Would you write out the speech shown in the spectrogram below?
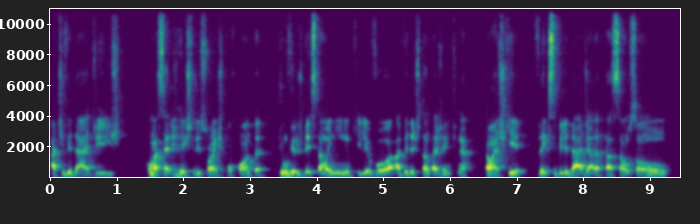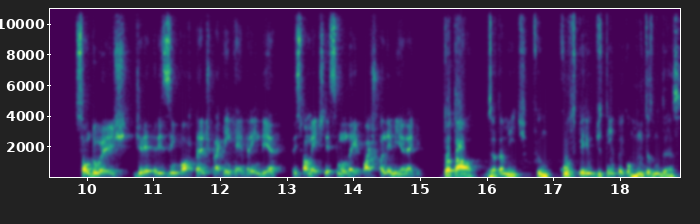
atividades com uma série de restrições por conta de um vírus desse tamanhinho que levou a vida de tanta gente, né? Então, acho que flexibilidade e adaptação são são duas diretrizes importantes para quem quer empreender, principalmente nesse mundo aí pós-pandemia, né, Gui? Total, exatamente. Foi um curto período de tempo aí com muitas mudanças.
